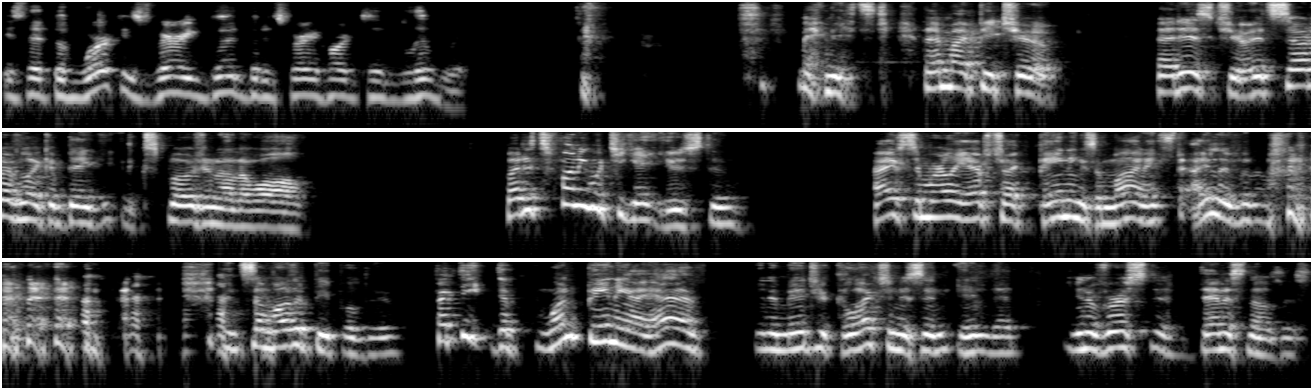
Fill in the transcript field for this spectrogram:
Is that the work is very good, but it's very hard to live with. Maybe it's that might be true. That is true. It's sort of like a big explosion on the wall. But it's funny what you get used to. I have some really abstract paintings of mine. It's, I live with them, and some other people do. In fact, the, the one painting I have in a major collection is in, in that university. Dennis knows this.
